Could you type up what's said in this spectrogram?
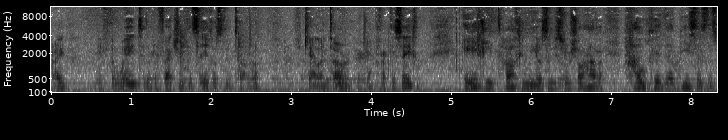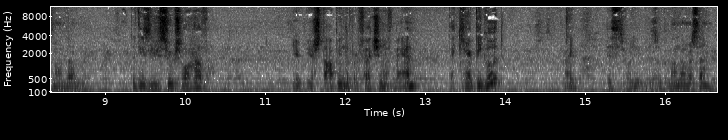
right? If the way to the perfection of the seichel is through Torah, you can't learn Torah, you can't perfect the seichel. How could that be, says this man that these are Yisrim Shalahava? You're, you're stopping the perfection of man? That can't be good. Right? This is what, this is what the man is saying.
